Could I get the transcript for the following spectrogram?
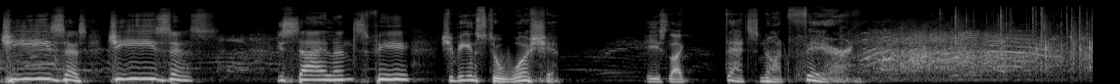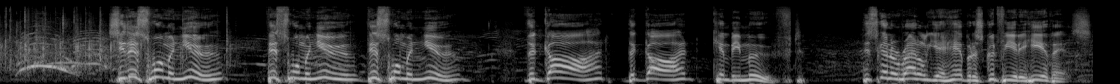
Jesus, Jesus. You silence fear. She begins to worship. He's like, That's not fair. See, this woman knew, this woman knew, this woman knew the God, the God can be moved. This is going to rattle your hair, but it's good for you to hear this.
